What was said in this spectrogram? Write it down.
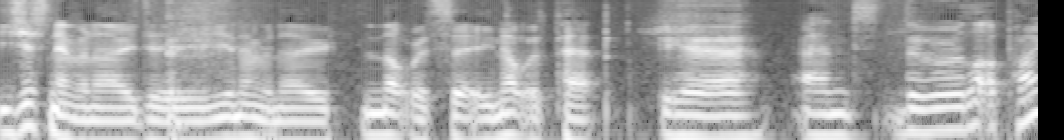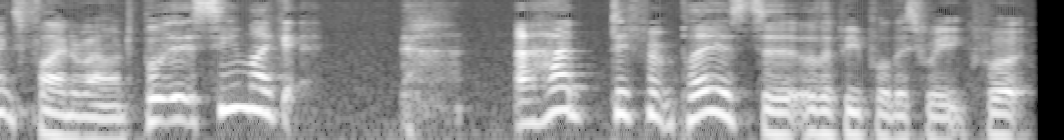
you just never know, do you? You never know. Not with City, not with Pep. Yeah, and there were a lot of points flying around, but it seemed like I had different players to other people this week, but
